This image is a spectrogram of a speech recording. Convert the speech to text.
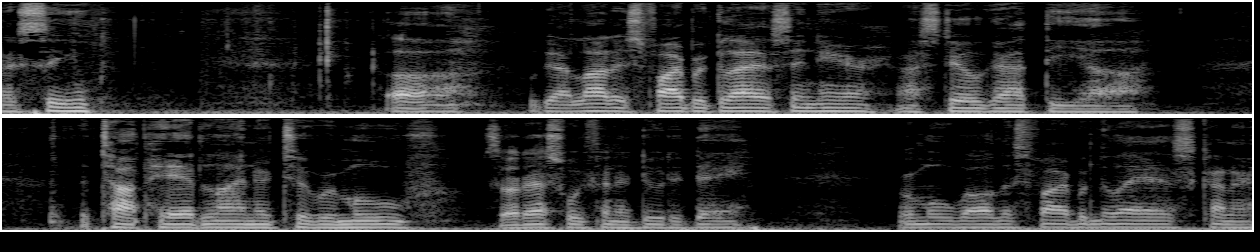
Guys see. Uh, we got a lot of this fiberglass in here. I still got the uh, the top headliner to remove. So that's what we're gonna do today. Remove all this fiberglass, kind of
